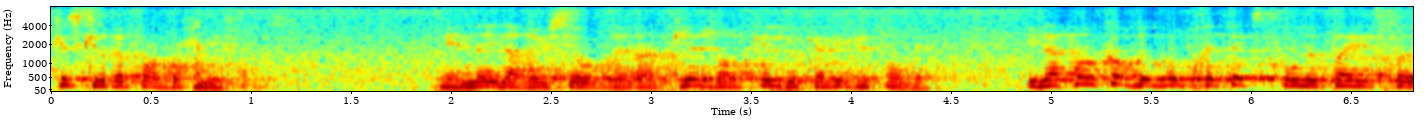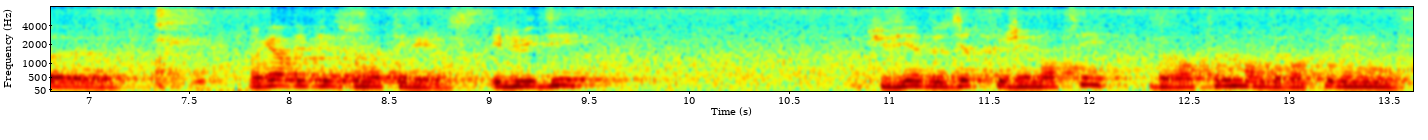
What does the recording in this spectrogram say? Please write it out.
Qu'est-ce qu'il répond à Abu Hanifa? Et là, il a réussi à ouvrir un piège dans lequel le calife est tombé. Il n'a pas encore de bons prétextes pour ne pas être. Euh, regardez bien son intelligence. Il lui dit Tu viens de dire que j'ai menti devant tout le monde, devant tous les ministres.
